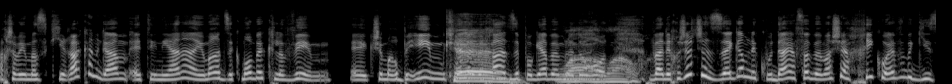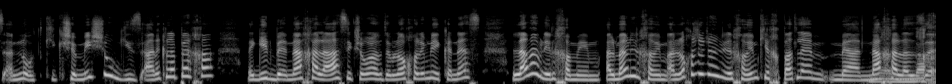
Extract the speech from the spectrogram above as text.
עכשיו, היא מזכירה כאן גם את עניין, ה- היא אומרת, זה כמו בכלבים. אה, כשמרביעים כן. כלב אחד, זה פוגע בהם וואו, לדורות. וואו. ואני חושבת שזה גם נקודה יפה במה שהכי כואב בגזענות. כי כשמישהו גזען כלפיך, נגיד בנחל האסי, כשאומרים להם, אתם לא יכולים להיכנס, למה הם נלחמים? על מה הם נלחמים? אני לא חושבת שהם נלחמים כי אכפת להם מהנחל הזה.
